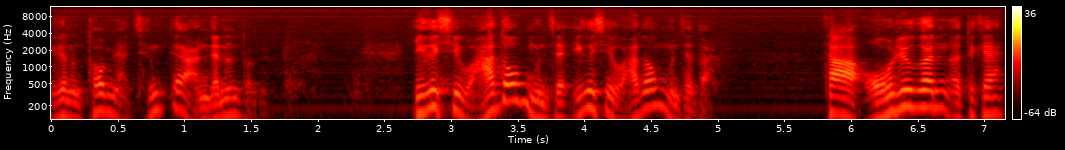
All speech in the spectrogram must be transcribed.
이거는 도움이 절대 안 되는 도움이야. 이것이 와도 문제, 이것이 와도 문제다. 자, 5, 6은 어떻게?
